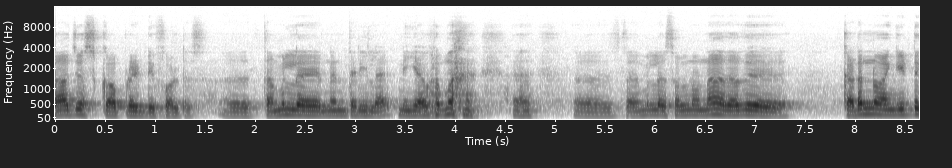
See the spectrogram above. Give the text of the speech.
largest corporate defaulters தமிழில் என்னன்னு தெரியல. நீங்கள் அப்புறமா தமிழில் சொல்லணுன்னா அதாவது கடன் வாங்கிட்டு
